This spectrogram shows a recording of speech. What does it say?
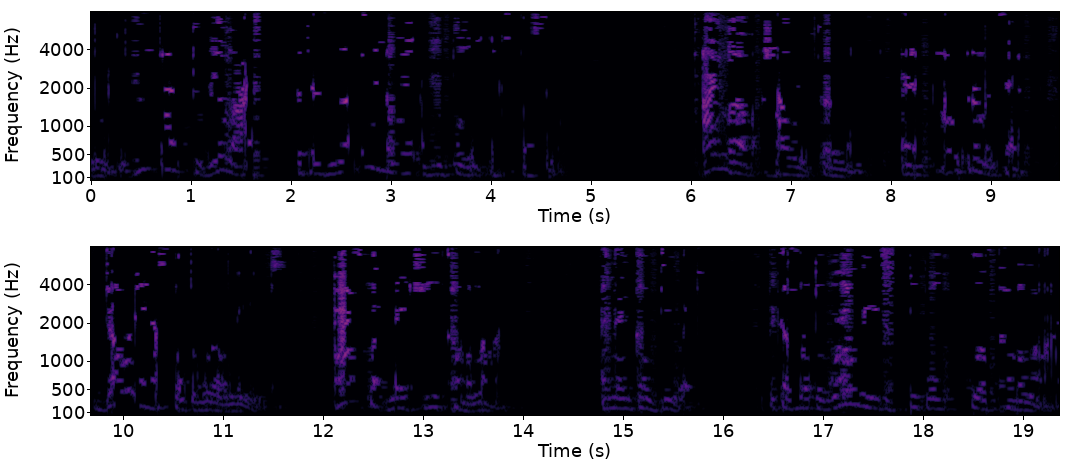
limited. You start to realize that there's nothing in the way of you fully expressing. I love Because what the world needs is people who have come alive.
